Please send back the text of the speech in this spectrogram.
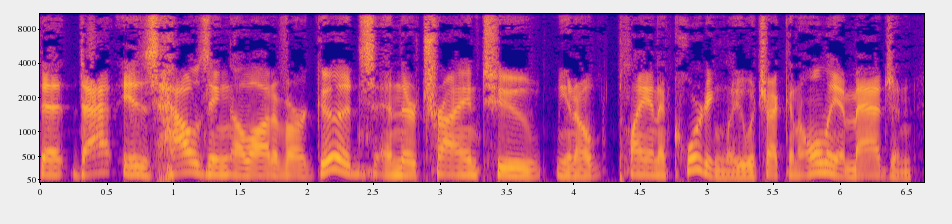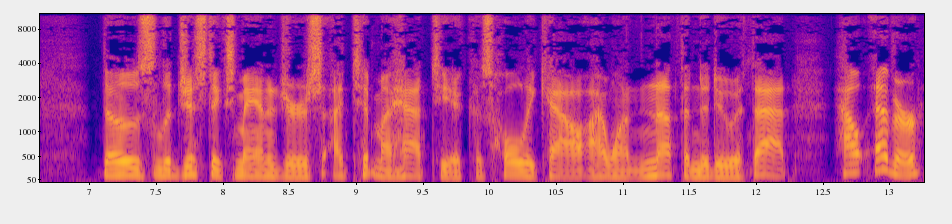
that that is housing a lot of our goods and they're trying to, you know, plan accordingly, which I can only imagine those logistics managers, I tip my hat to you because holy cow, I want nothing to do with that. However,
